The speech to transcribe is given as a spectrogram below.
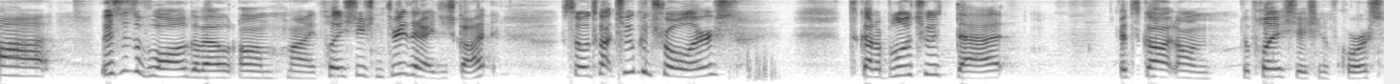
Uh, this is a vlog about um, my PlayStation 3 that I just got. So it's got two controllers. It's got a Bluetooth that. It's got um, the PlayStation, of course.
